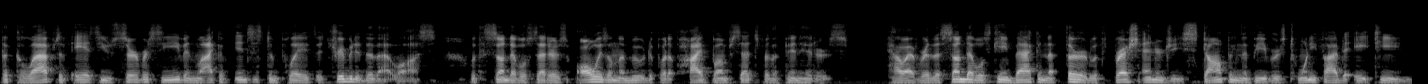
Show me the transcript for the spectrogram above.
The collapse of ASU's serve receive and lack of in-system play is attributed to that loss, with the Sun Devil setters always on the move to put up high bump sets for the pin hitters. However, the Sun Devils came back in the third with fresh energy, stomping the Beavers 25 to 18.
